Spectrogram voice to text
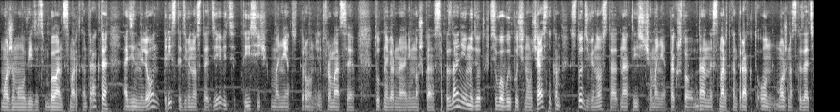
можем увидеть. Баланс смарт-контракта 1 миллион 399 тысяч монет Трон. Информация тут, наверное, немножко с опозданием идет. Всего выплачено участникам 191 тысяча монет. Так что данный смарт-контракт, он, можно сказать,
